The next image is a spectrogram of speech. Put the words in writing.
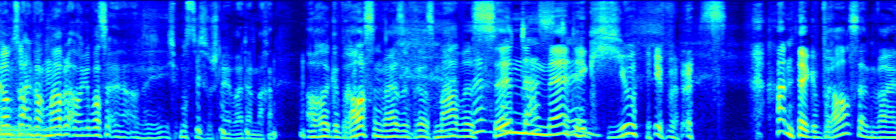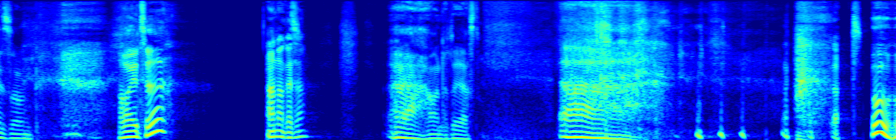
Willkommen zu einfach Marvel, eure Gebrauchsanweisung. Also ich muss nicht so schnell weitermachen. Eure Gebrauchsanweisung für das Marvel Was war das Cinematic Universe. An der Gebrauchsanweisung. Heute. Arno Gasser. Ah, und Andreas. Ah. Oh Gott. Uh,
